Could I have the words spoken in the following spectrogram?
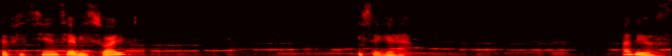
deficiencia visual y ceguera. Adiós.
